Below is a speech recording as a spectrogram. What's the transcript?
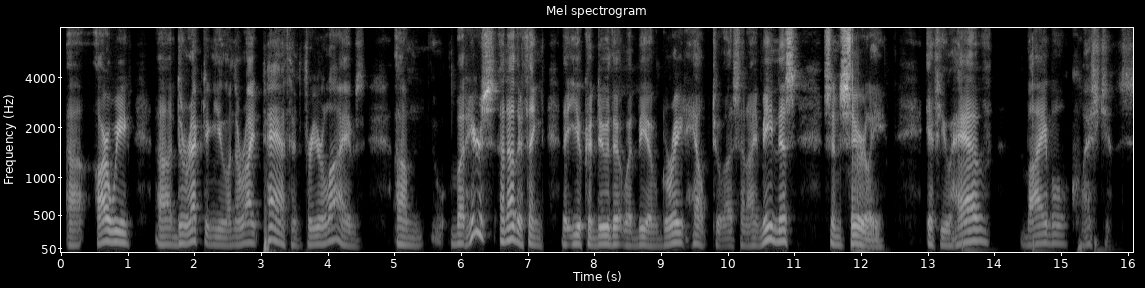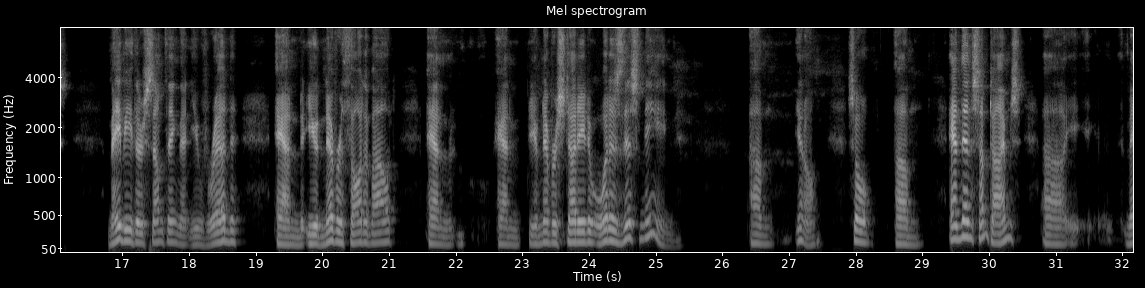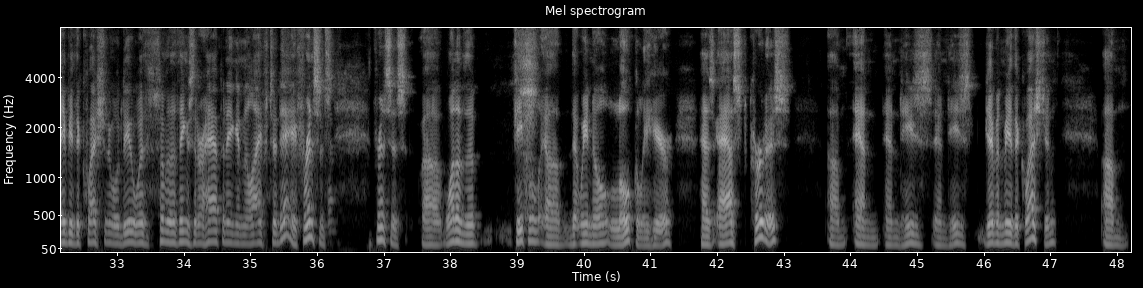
uh, are we uh, directing you on the right path and for your lives? Um, but here's another thing that you could do that would be of great help to us, and I mean this sincerely. If you have Bible questions, maybe there's something that you've read and you'd never thought about, and and you've never studied. What does this mean? Um, you know, so um, and then sometimes uh, maybe the question will deal with some of the things that are happening in life today. For instance, for instance, uh, one of the people uh, that we know locally here has asked Curtis, um, and and he's and he's given me the question: um,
